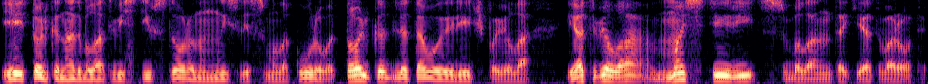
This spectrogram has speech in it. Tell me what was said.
Ей только надо было отвести в сторону мысли Смолокурова, только для того и речь повела. И отвела, мастерица была на такие отвороты.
